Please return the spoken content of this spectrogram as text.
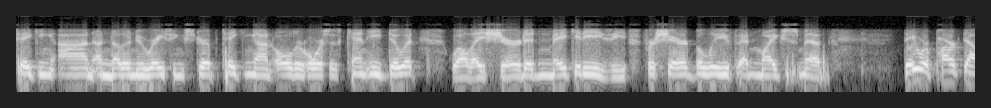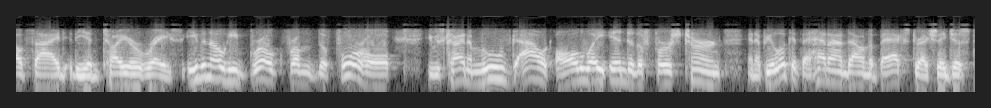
taking on another new racing strip, taking on older horses. Can he do it? Well, they sure didn't make it easy for shared belief and Mike Smith they were parked outside the entire race. Even though he broke from the four hole, he was kind of moved out all the way into the first turn. And if you look at the head on down the backstretch, they just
